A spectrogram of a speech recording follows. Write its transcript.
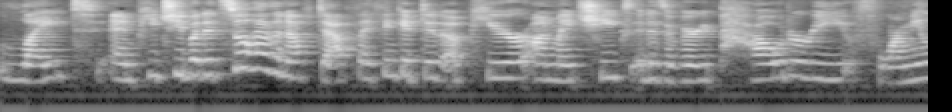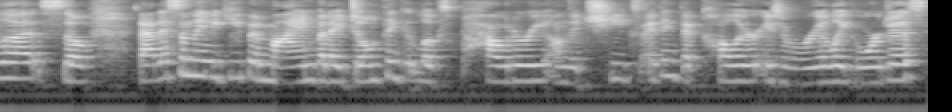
light and peachy, but it still has enough depth. I think it did appear on my cheeks. It is a very powdery formula, so that is something to keep in mind, but I don't think it looks powdery on the cheeks. I think the color is really gorgeous.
